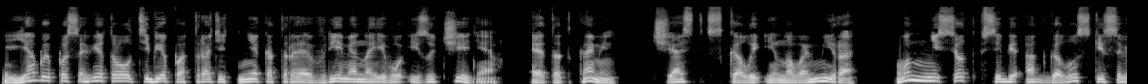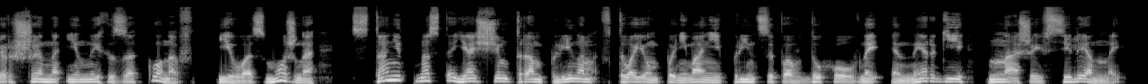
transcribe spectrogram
я бы посоветовал тебе потратить некоторое время на его изучение. Этот камень часть скалы иного мира. Он несет в себе отголоски совершенно иных законов и, возможно, станет настоящим трамплином в твоем понимании принципов духовной энергии нашей Вселенной.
